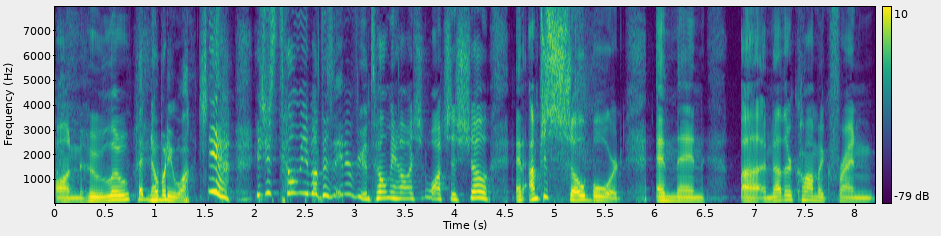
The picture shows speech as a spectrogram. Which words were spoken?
on Hulu. That nobody watched. Yeah, he's just telling me about this interview and telling me how I should watch this show, and I'm just so bored. And then uh, another comic friend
